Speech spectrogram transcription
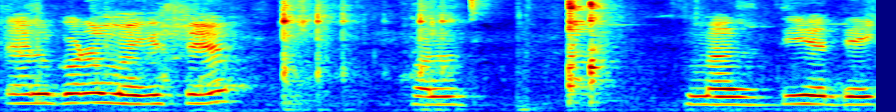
তেল গরম হয়ে গেছে। এখন মাছ দিয়ে দেই।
